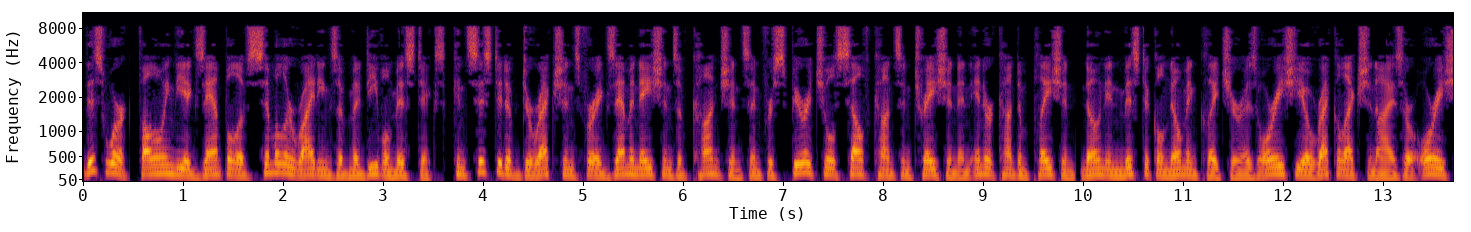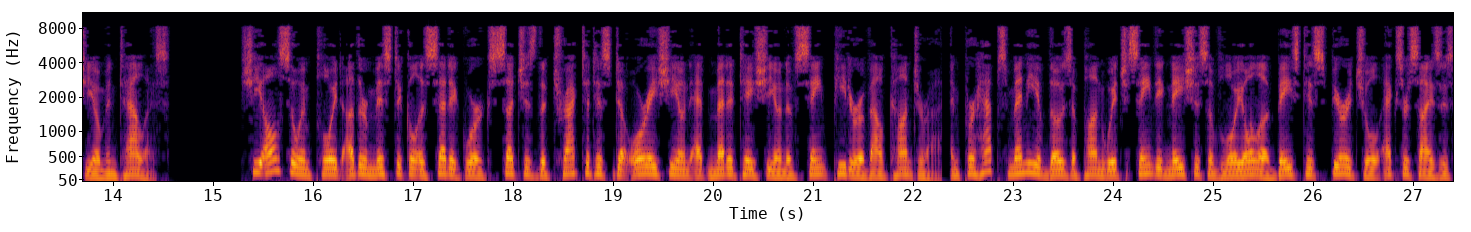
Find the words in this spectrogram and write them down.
This work, following the example of similar writings of medieval mystics, consisted of directions for examinations of conscience and for spiritual self-concentration and inner contemplation known in mystical nomenclature as Oratio Recollectionis or Oratio Mentalis. She also employed other mystical ascetic works such as the Tractatus de Oratione et Meditatione of Saint Peter of Alcantara, and perhaps many of those upon which Saint Ignatius of Loyola based his spiritual exercises,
